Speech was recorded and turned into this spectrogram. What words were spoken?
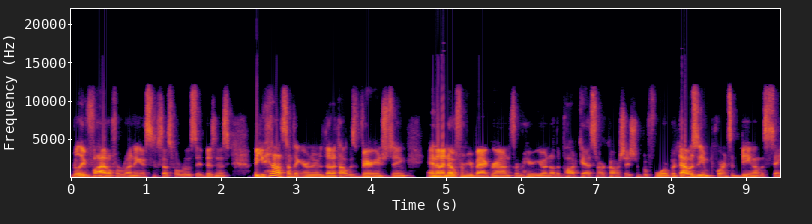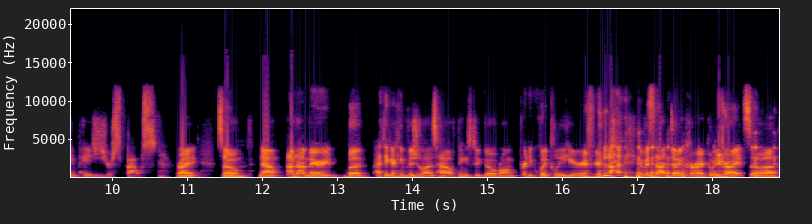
really vital for running a successful real estate business. But you hit on something earlier that I thought was very interesting. And that I know from your background, from hearing you on other podcasts and our conversation before, but that was the importance of being on the same page as your spouse, right? So mm. now I'm not married, but I think I can visualize how things could go wrong pretty quickly here if you're not, if it's not done correctly, right? So uh,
